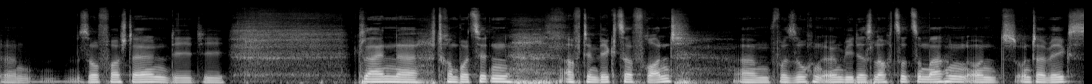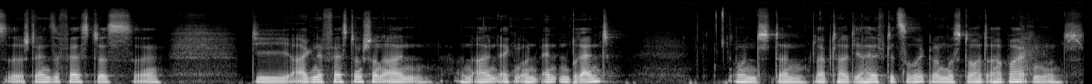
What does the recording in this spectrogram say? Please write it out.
ähm, so vorstellen, die, die kleinen äh, Thrombozyten auf dem Weg zur Front ähm, versuchen irgendwie das Loch zuzumachen und unterwegs äh, stellen sie fest, dass äh, die eigene Festung schon allen, an allen Ecken und Enden brennt. Und dann bleibt halt die Hälfte zurück und muss dort arbeiten. Und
